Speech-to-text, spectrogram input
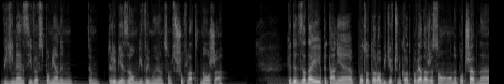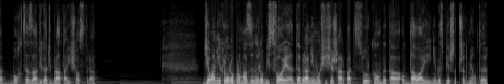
widzi Nancy we wspomnianym tym trybie zombie wyjmującą z szuflad noże. Kiedy zadaje jej pytanie, po co to robi, dziewczynka odpowiada, że są one potrzebne, bo chce zadźgać brata i siostrę. Działanie chloropromazyny robi swoje. Debra nie musi się szarpać z córką, by ta oddała jej niebezpieczne przedmioty.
